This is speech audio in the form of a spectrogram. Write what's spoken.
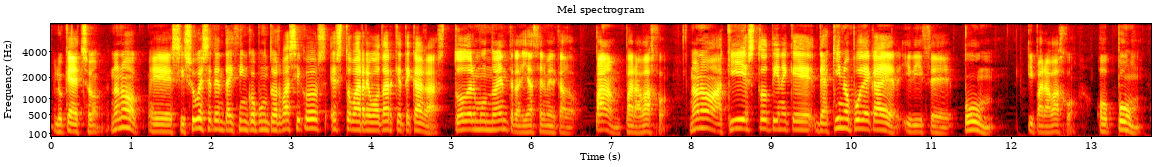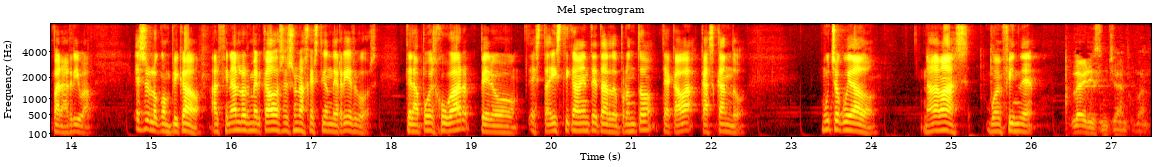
Lo que ha hecho. No, no, eh, si sube 75 puntos básicos, esto va a rebotar que te cagas. Todo el mundo entra y hace el mercado. ¡Pam! Para abajo. No, no, aquí esto tiene que. De aquí no puede caer. Y dice ¡pum! Y para abajo. O ¡pum! Para arriba. Eso es lo complicado. Al final, los mercados es una gestión de riesgos. Te la puedes jugar, pero estadísticamente tarde o pronto te acaba cascando. Mucho cuidado. Nada más. Buen fin de. Ladies and gentlemen,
